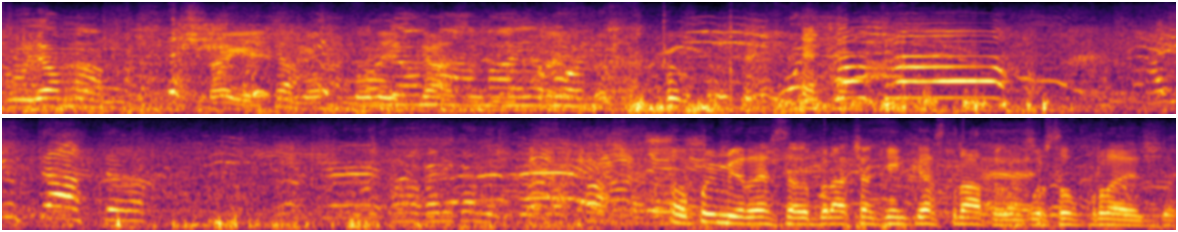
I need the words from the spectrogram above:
Vogliamo mamma. Sai che non, non è il caso Un incontro! Aiutatelo! No, poi mi resta il braccio anche incastrato con questo freddo.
